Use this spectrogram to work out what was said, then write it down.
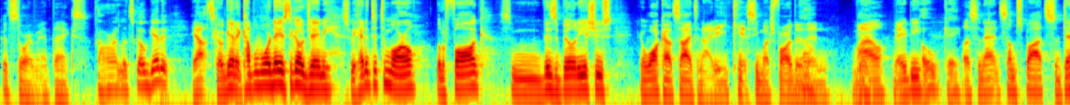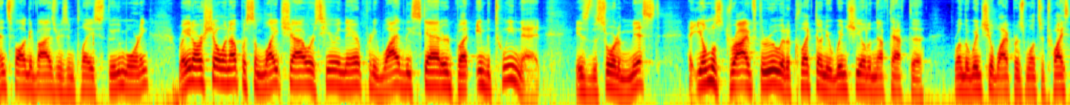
Good story, man. Thanks. All right, let's go get it. Yeah, let's go get it. A couple more days to go, Jamie. As we head into tomorrow, a little fog, some visibility issues. You'll walk outside tonight. You can't see much farther than mile, maybe. Okay. Less than that in some spots. So dense fog advisories in place through the morning. Radar showing up with some light showers here and there, pretty widely scattered, but in between that is the sort of mist that you almost drive through. It'll collect on your windshield enough to have to run the windshield wipers once or twice.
